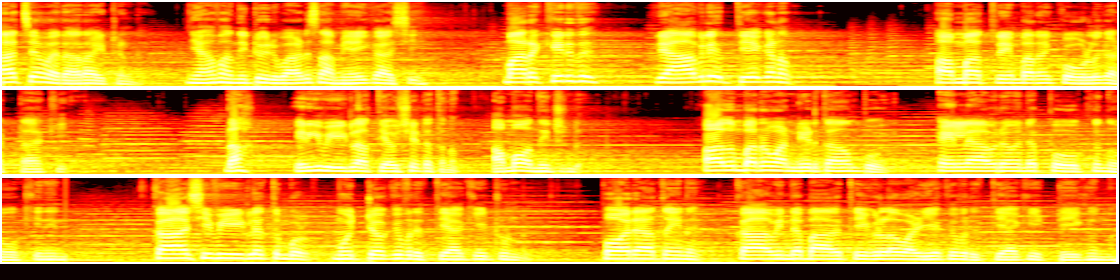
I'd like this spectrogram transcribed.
അച്ഛൻ വരാറായിട്ടുണ്ട്. ഞാൻ വന്നിട്ട് ഒരുപാട് സമയമായി കാശി. മറക്കരുത്. രാവിലെ എത്തിയേക്കണം. അമ്മ അത്രയും പറഞ്ഞ് കോൾ കട്ടാക്കി. ദാ എനിക്ക് വീട്ടിൽ അത്യാവശ്യമായിട്ട് എത്തണം. അമ്മ വന്നിട്ടുണ്ട്. അതും പറഞ്ഞ് വണ്ടി എടുത്താൻ പോയി. എല്ലാവരും അവന്റെ പോക്ക് നോക്കി നിന്നു. കാശി വീട്ടിലെത്തുമ്പോൾ മുറ്റമൊക്കെ വൃത്തിയാക്കിയിട്ടുണ്ട്. പോരാത്തതിന് കാവിന്റെ ഭാഗത്തേക്കുള്ള വഴിയൊക്കെ വൃത്തിയാക്കി ഇട്ടേക്കുന്നു.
